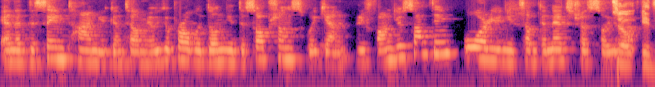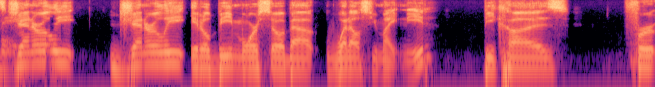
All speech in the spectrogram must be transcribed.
And at the same time, you can tell me, oh, you probably don't need these options. We can refund you something, or you need something extra. So so it's generally generally it'll be more so about what else you might need, because for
